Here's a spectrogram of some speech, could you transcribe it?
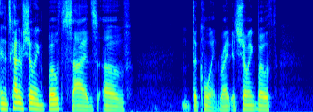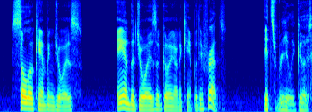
and it's kind of showing both sides of the coin, right? It's showing both solo camping joys and the joys of going on a camp with your friends. It's really good.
